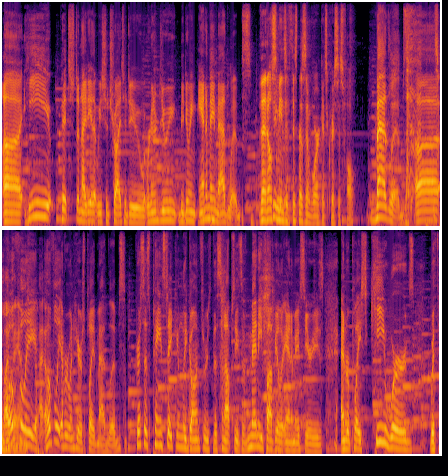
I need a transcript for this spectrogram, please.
uh, he pitched an idea that we should try to do. We're gonna do be doing anime Mad Libs. That also Dude. means if this doesn't work, it's Chris's fault. Mad Libs. Uh, It's my band. hopefully, hopefully everyone here has played Mad Libs. Chris has painstakingly gone through the synopses of many popular anime series and replaced keywords with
